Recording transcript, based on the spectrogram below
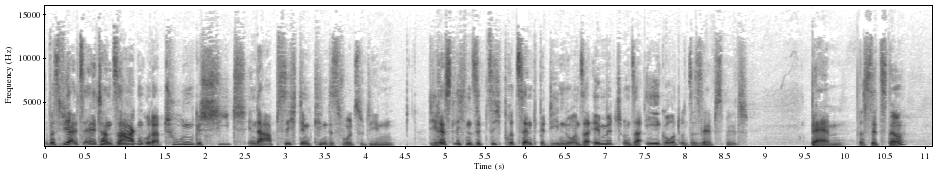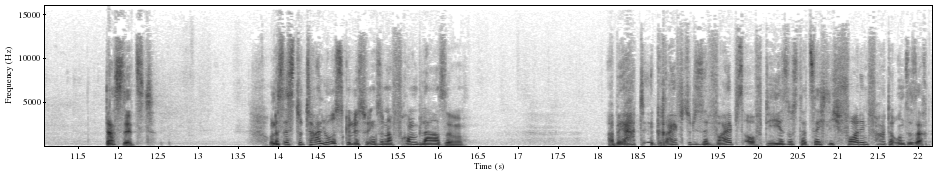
was wir als Eltern sagen oder tun, geschieht in der Absicht, dem Kindeswohl zu dienen. Die restlichen 70 Prozent bedienen nur unser Image, unser Ego und unser Selbstbild. Bam, das sitzt, ne? Das sitzt. Und das ist total losgelöst von irgendeiner frommen Blase. Aber er, hat, er greift so diese Vibes auf, die Jesus tatsächlich vor dem Vater unser sagt.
